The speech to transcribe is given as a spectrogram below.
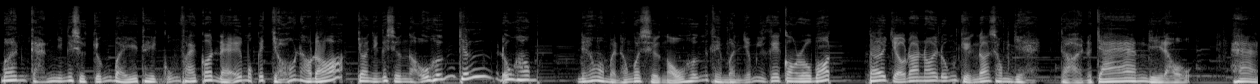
bên cạnh những cái sự chuẩn bị thì cũng phải có để một cái chỗ nào đó cho những cái sự ngẫu hứng chứ đúng không? Nếu mà mình không có sự ngẫu hứng thì mình giống như cái con robot. Tới chỗ đó nói đúng chuyện đó xong về. Trời nó chán gì đâu. Ha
